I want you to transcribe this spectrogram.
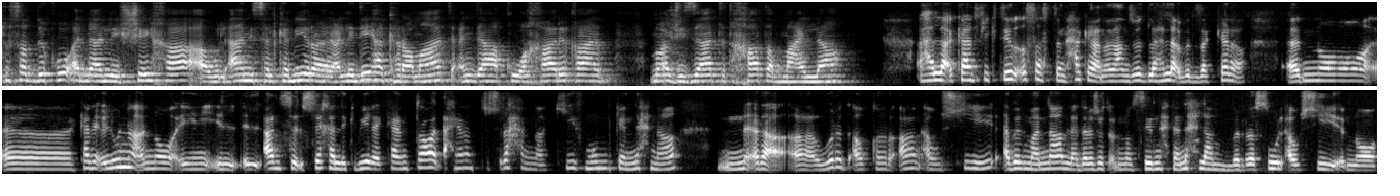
تصدقوا أن للشيخة أو الآنسة الكبيرة لديها كرامات عندها قوة خارقة معجزات تتخاطب مع الله؟ هلأ كان في كثير قصص تنحكى أنا عن جد لهلأ بتذكرها إنه كانوا يقولوا لنا إنه يعني الآنسة الشيخة الكبيرة كانت تقعد أحيانا تشرح لنا كيف ممكن نحن نقرأ آه، ورد أو قرآن أو شيء قبل ما ننام لدرجة إنه نصير نحن نحلم بالرسول أو شيء إنه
